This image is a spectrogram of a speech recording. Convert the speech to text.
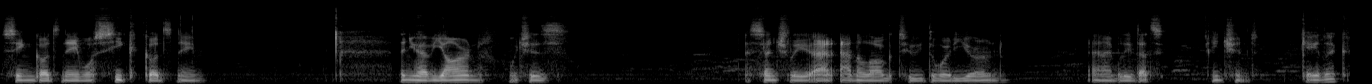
sing God's name or seek God's name. Then you have yarn, which is essentially an analog to the word yearn, and I believe that's ancient Gaelic.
